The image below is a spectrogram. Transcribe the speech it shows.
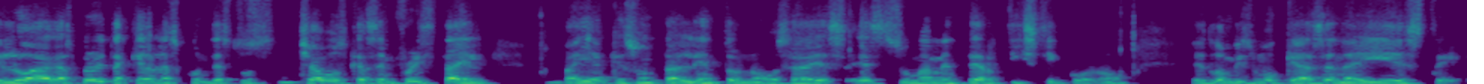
que lo hagas, pero ahorita que hablas con de estos chavos que hacen freestyle, vaya que es un talento, ¿no? O sea, es, es sumamente artístico, ¿no? Es lo mismo que hacen ahí este,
